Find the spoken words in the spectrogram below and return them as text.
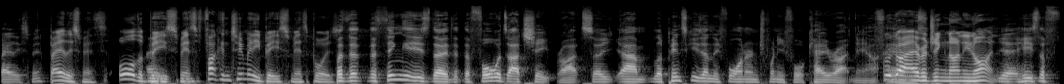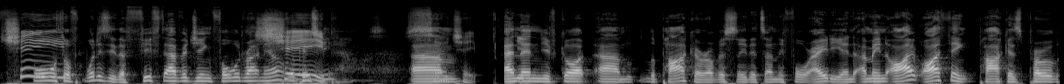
Bailey Smith. Bailey Smith. All the B Bailey Smiths. Fucking too many B Smiths, boys. But the, the thing is, though, that the forwards are cheap, right? So um, Lipinski's only 424k right now. for a guy and- averaging 99. Yeah, he's the Cheap. fourth or what is he? The fifth averaging forward right now. cheap. Lipinski? So Um, cheap. And then you've got um, Le Parker, obviously, that's only 480. And I mean, I, I think Parker's probably.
